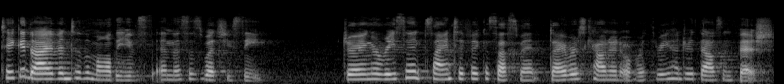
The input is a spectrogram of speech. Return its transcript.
Take a dive into the Maldives, and this is what you see. During a recent scientific assessment, divers counted over 300,000 fish,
